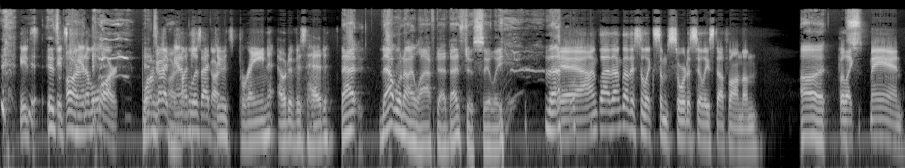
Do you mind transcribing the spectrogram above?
It's It's it's, art. cannibal art. One guy art. punched that art. dude's brain out of his head. That that one I laughed at. That's just silly. that Yeah, I'm glad. I'm glad there's still like some sort of silly stuff on them. uh But like, man,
